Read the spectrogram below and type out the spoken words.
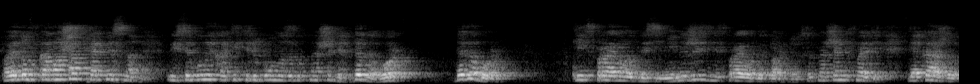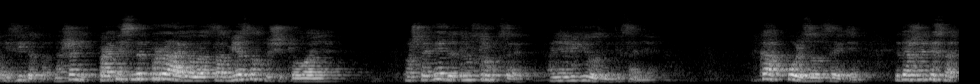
Поэтому в Камашах написано, если вы хотите любовных взаимоотношениях, договор, договор. Есть правила для семейной жизни, есть правила для партнерских отношений. Смотрите, для каждого из видов отношений прописаны правила совместного существования. Потому что веды – это инструкция, а не религиозное писание. Как пользоваться этим? И даже написано,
